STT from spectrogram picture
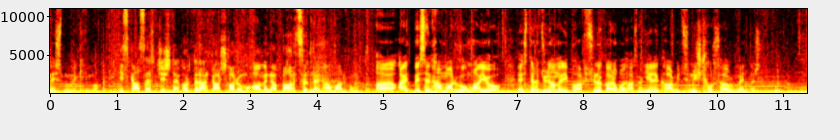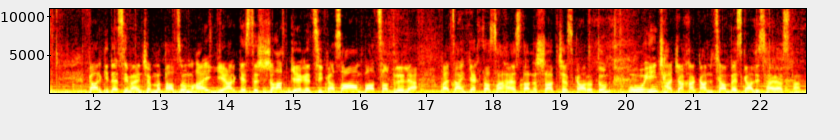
տեսնում ենք հիմա։ Իսկ ասես ճիշտ է, որ դրանք աշխարհում ամենաբարձրն են համարվում։ Այդպես են համարվում, այո, այստեղ դյունաների բարձրությունը կարող է հասնել 350-ից 400 մետր։ Կար, գիտես հիմա ինչ եմ մտածում, այ իհարկե սա շատ գեղեցիկ է, սա անբացատրելի է, բայց անկեղծ ասա, Հայաստանը շատ չես կարոտում ու ինչ հաճախականությամբ ես գալիս Հայաստան։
